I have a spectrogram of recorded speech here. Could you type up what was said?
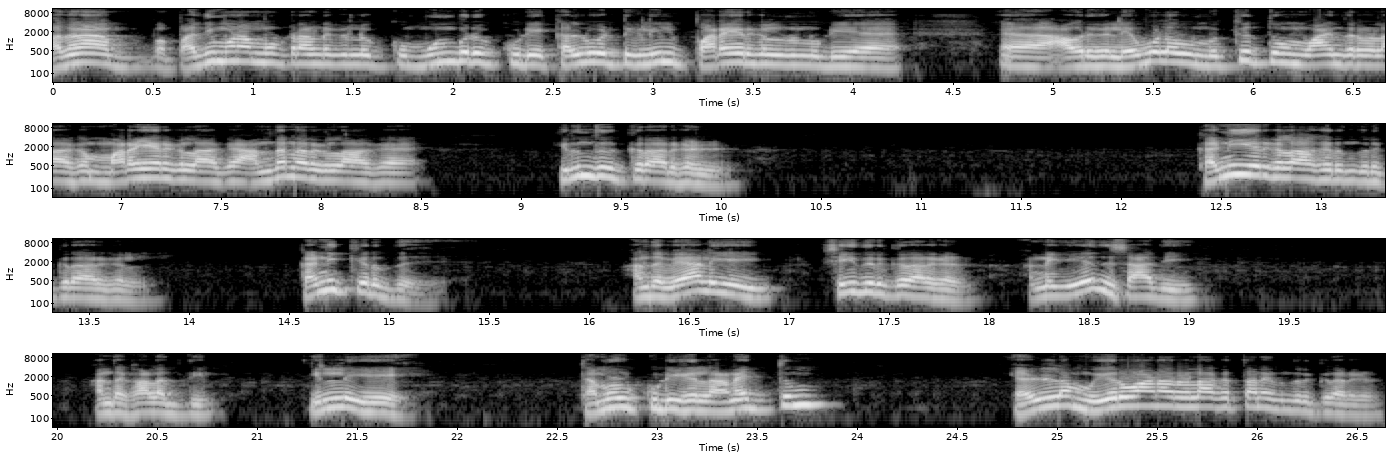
பதினா ப- பதிமூணாம் நூற்றாண்டுகளுக்கு முன்பு இருக்கக்கூடிய கல்வெட்டுகளில் பறையர்களுடைய அவர்கள் எவ்வளவு முக்கியத்துவம் வாய்ந்தவர்களாக மறையர்களாக அந்தணர்களாக இருந்திருக்கிறார்கள். கணியர்களாக இருந்திருக்கிறார்கள். கணிக்கிறது. அந்த வேலையை செய்திருக்கிறார்கள். அன்னைக்கு ஏது சாதி? அந்த காலத்தில். இல்லையே. தமிழ் குடிகள் அனைத்தும் எல்லாம் உயர்வானவர்களாகத்தான் இருந்திருக்கிறார்கள்.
